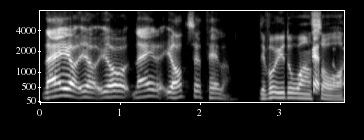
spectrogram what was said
Nej, jag, jag, jag, nej, jag har inte sett hela. Det var ju då han sa,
